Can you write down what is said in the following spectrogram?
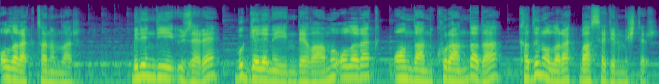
olarak tanımlar. Bilindiği üzere bu geleneğin devamı olarak ondan Kur'an'da da kadın olarak bahsedilmiştir.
